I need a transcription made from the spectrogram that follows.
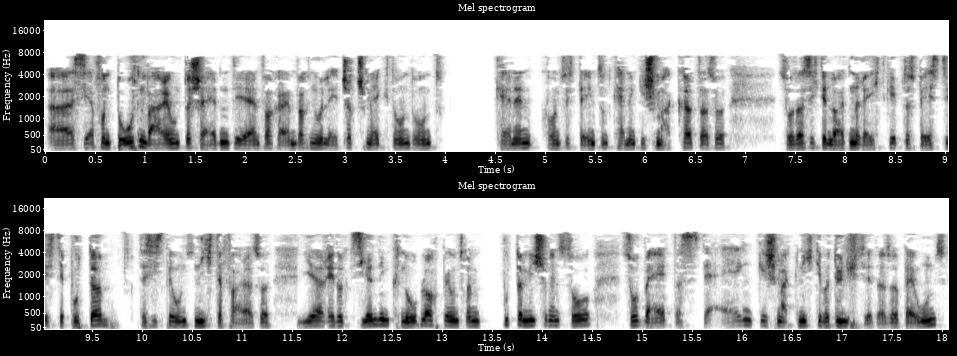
äh, sehr von Dosenware unterscheiden, die einfach einfach nur lätschert schmeckt und, und keinen Konsistenz und keinen Geschmack hat. Also so dass ich den Leuten recht gebe, das Beste ist die Butter. Das ist bei uns nicht der Fall. Also wir reduzieren den Knoblauch bei unseren Buttermischungen so, so weit, dass der Eigengeschmack nicht überdüncht wird. Also bei uns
